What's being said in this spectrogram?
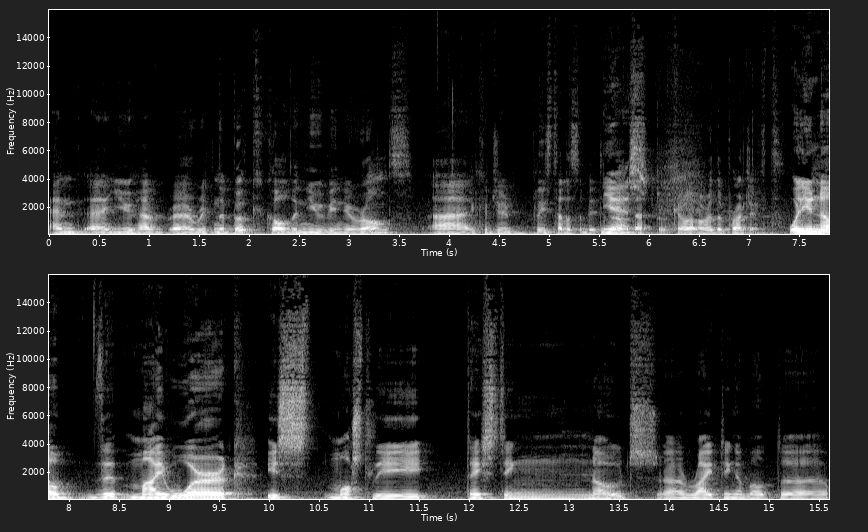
And uh, you have uh, written a book called The New Vignerons. Uh, could you please tell us a bit Yes. about that book or, or the project? Well, you know, the, my work is mostly tasting notes, uh, writing about uh,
